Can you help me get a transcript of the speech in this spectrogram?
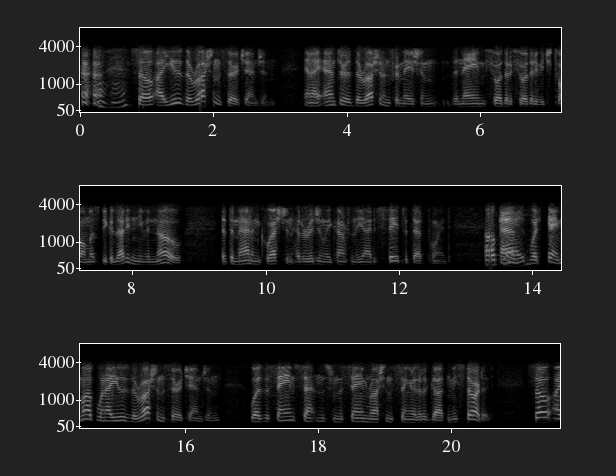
mm-hmm. So I used a Russian search engine, and I entered the Russian information, the name Fyodor Fyodorovich Thomas, because I didn't even know that the man in question had originally come from the United States at that point. Okay. And what came up when I used the Russian search engine was the same sentence from the same Russian singer that had gotten me started. So I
